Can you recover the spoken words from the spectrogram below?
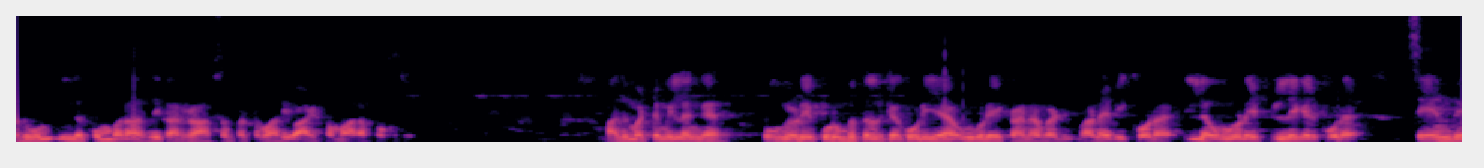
அதுவும் இந்த கும்பராசிக்காரர்கள் ஆசைப்பட்ட மாதிரி வாழ்க்கை மாறப்போகுது. அது மட்டும் இல்லைங்க உங்களுடைய குடும்பத்தில் இருக்கக்கூடிய உங்களுடைய கணவன் மனைவி கூட இல்லை உங்களுடைய பிள்ளைகள் கூட சேர்ந்து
